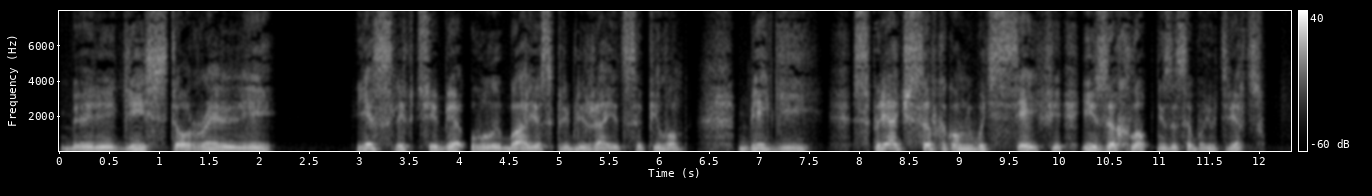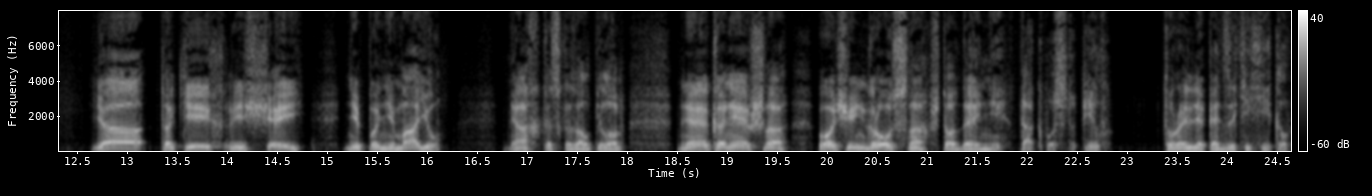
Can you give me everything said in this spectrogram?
«Берегись, Торелли! Если к тебе, улыбаясь, приближается пилон, беги, спрячься в каком-нибудь сейфе и захлопни за собою дверцу. Я таких вещей не понимаю». — мягко сказал Пилон. — Мне, конечно, очень грустно, что Дэнни так поступил. Турель опять захихикал.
